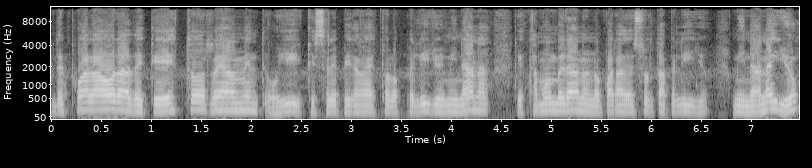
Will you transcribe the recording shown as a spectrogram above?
después a la hora de que esto realmente uy que se le pegan a esto los pelillos y mi nana que estamos en verano y no para de soltar pelillos mi nana y yo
